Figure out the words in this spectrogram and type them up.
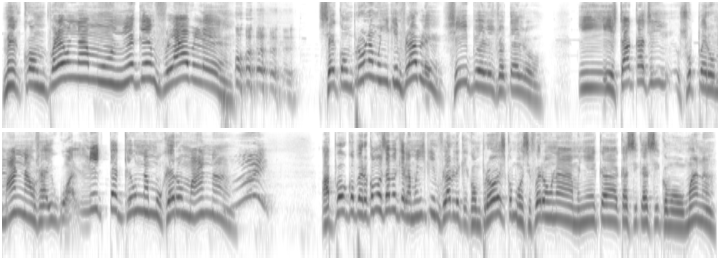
Me compré una muñeca inflable. ¿Se compró una muñeca inflable? Sí, Piolín Sotelo. Y, y está casi superhumana, o sea, igualita que una mujer humana. ¿A poco? Pero ¿cómo sabe que la muñeca inflable que compró es como si fuera una muñeca casi, casi como humana?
